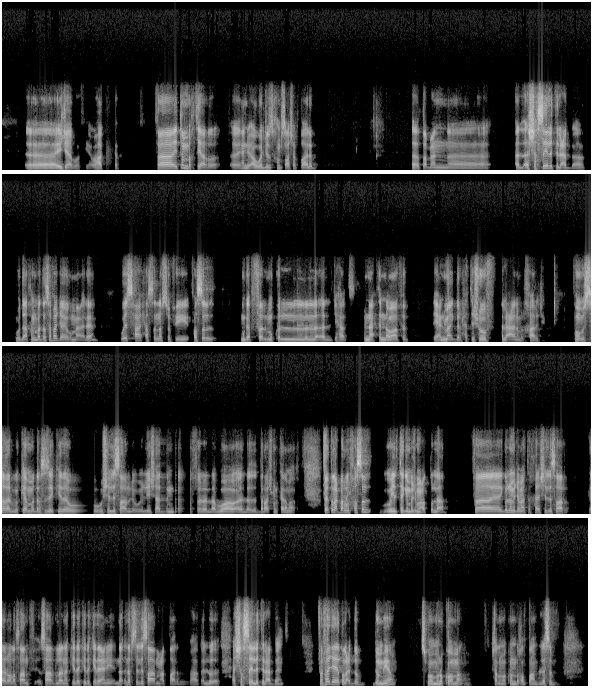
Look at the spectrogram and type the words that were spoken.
آه، يجابه فيها وهكذا. فيتم اختيار آه، يعني أول جزء 15 طالب. آه، طبعا آه، الشخصية اللي تلعبها هو داخل المدرسة فجأة يغمى عليه ويصحى يحصل نفسه في فصل مقفل من كل الجهات من ناحية النوافذ يعني ما يقدر حتى يشوف العالم الخارجي. فهو مستغرب يقول كيف مدرسة زي كذا؟ وش اللي صار لي؟ وليش هذا مقفل الأبواب الدراج من الكلام هذا؟ فيطلع برا الفصل ويلتقي مجموعة طلاب فيقول لهم يا جماعة الخير إيش اللي صار؟ قال والله صار صار لنا كذا كذا كذا يعني نفس اللي صار مع الطالب هذا الشخصية اللي تلعبها أنت. ففجأة يطلع دب دمية اسمه مونوكوما إن شاء الله ما أكون غلطان بالاسم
